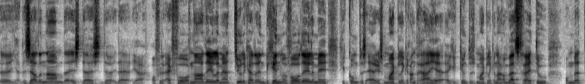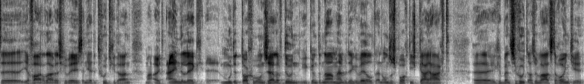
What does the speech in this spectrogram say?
Uh, ja, dezelfde naam, dat is, dat de, de, ja, of je er echt voor- of nadelen mee hebt. Tuurlijk je er in het begin wel voordelen mee. Je komt dus ergens makkelijker aan het rijden. En je kunt dus makkelijker naar een wedstrijd toe, omdat uh, je vader daar is geweest en die heeft het goed gedaan. Maar uiteindelijk uh, moet het toch gewoon zelf doen. Je kunt de naam hebben die je wilt en onze sport is keihard. Je bent zo goed als je laatste rondje.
